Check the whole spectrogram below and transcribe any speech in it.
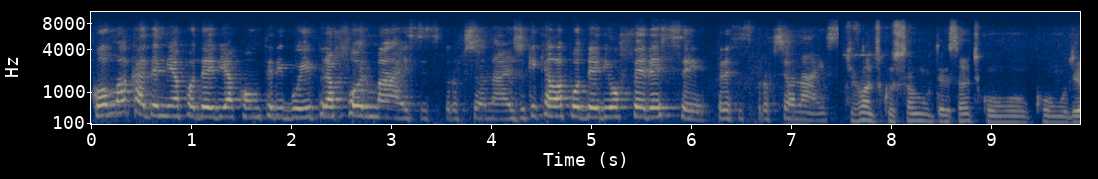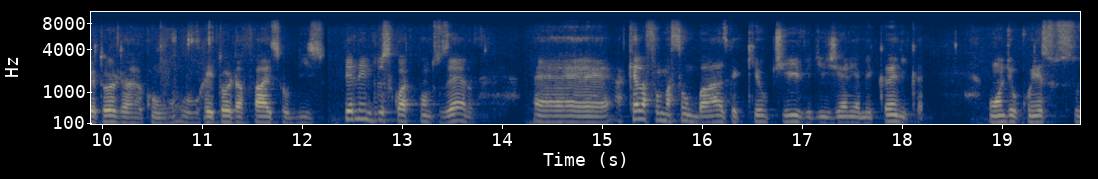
como a academia poderia contribuir para formar esses profissionais? O que, que ela poderia oferecer para esses profissionais? Tive uma discussão interessante com, com o diretor, da, com o reitor da FAI sobre isso. Pela indústria 4.0, é, aquela formação básica que eu tive de engenharia mecânica, onde eu conheço,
